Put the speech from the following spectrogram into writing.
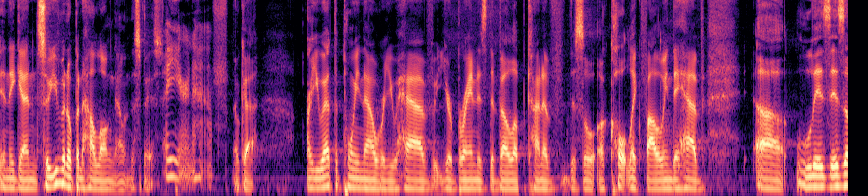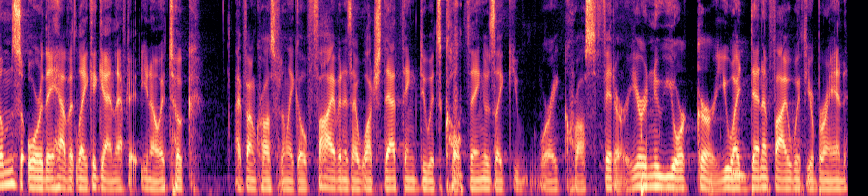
and again, so you've been open how long now in this space? A year and a half. Okay. Are you at the point now where you have your brand has developed kind of this little, cult like following? They have uh, Livisms, or they have it like again after you know it took. I found CrossFit in like 05, and as I watched that thing do its cult thing, it was like you were a CrossFitter. You're a New Yorker. You mm-hmm. identify with your brand.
